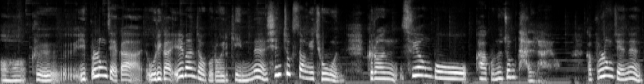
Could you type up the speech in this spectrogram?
어, 그, 이 뿔롱제가 우리가 일반적으로 이렇게 입는 신축성이 좋은 그런 수영복하고는 좀 달라요. 그러니까 뿔롱제는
